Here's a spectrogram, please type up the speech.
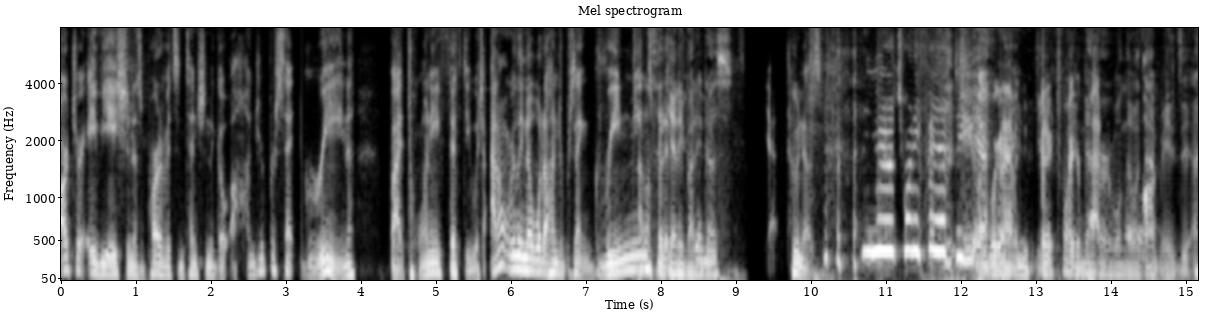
Archer Aviation as a part of its intention to go 100% green by 2050, which I don't really know what 100% green means. I don't think anybody does. Yeah, who knows? year 2050. like we're gonna have a new Year trigger, 20 trigger never will know what that means. Yeah.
